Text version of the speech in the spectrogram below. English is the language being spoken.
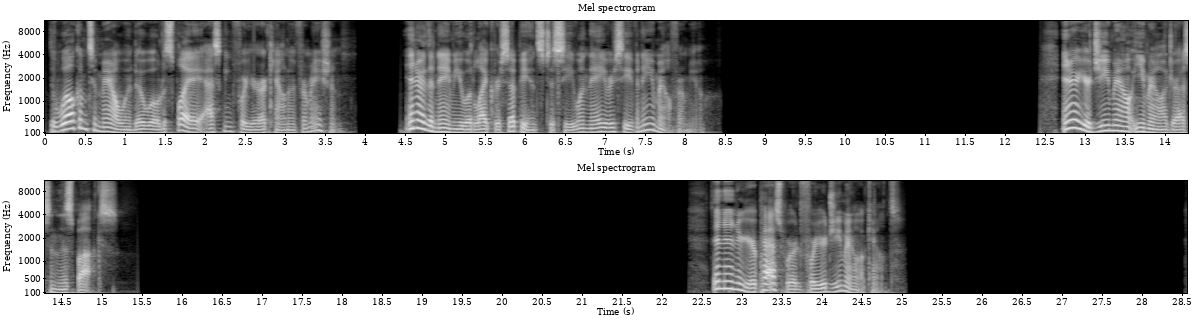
The Welcome to Mail window will display asking for your account information. Enter the name you would like recipients to see when they receive an email from you. Enter your Gmail email address in this box. Then enter your password for your Gmail account.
